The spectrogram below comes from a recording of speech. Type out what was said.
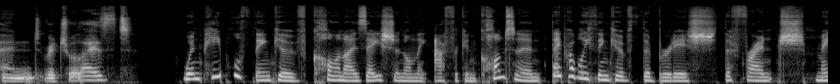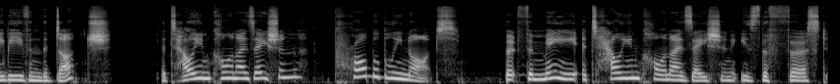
and ritualized. When people think of colonization on the African continent, they probably think of the British, the French, maybe even the Dutch. Italian colonization? Probably not. But for me, Italian colonization is the first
